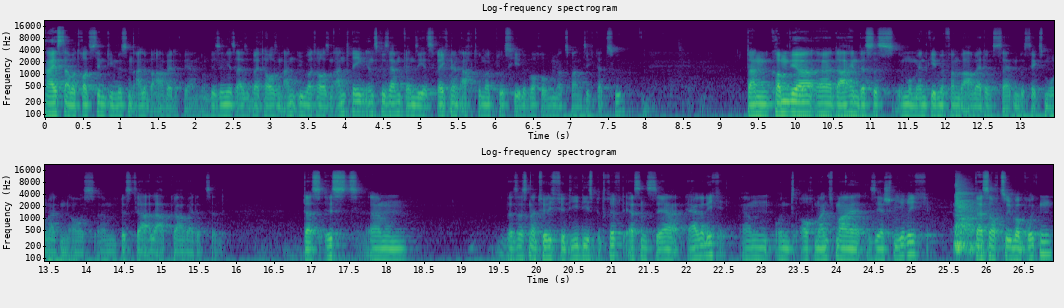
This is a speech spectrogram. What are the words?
Heißt aber trotzdem, die müssen alle bearbeitet werden. Und wir sind jetzt also bei 1000 an, über 1000 Anträgen insgesamt. Wenn Sie jetzt rechnen, 800 plus jede Woche 120 dazu. Dann kommen wir äh, dahin, dass es im Moment gehen wir von Bearbeitungszeiten bis sechs Monaten aus, ähm, bis da alle abgearbeitet sind. Das ist, ähm, das ist natürlich für die, die es betrifft, erstens sehr ärgerlich ähm, und auch manchmal sehr schwierig, das auch zu überbrücken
